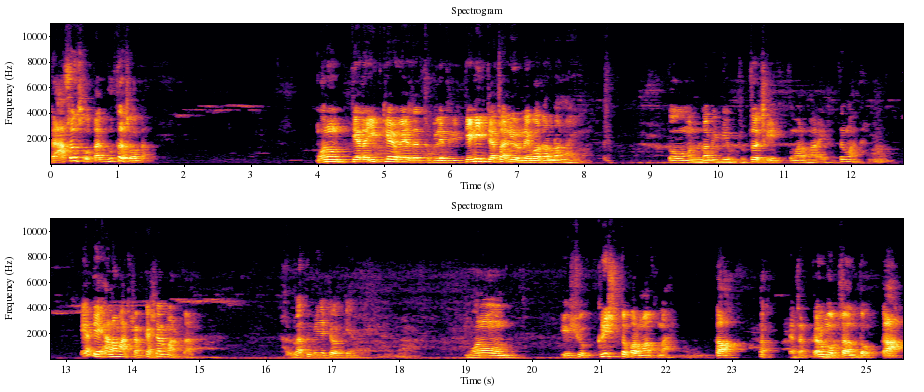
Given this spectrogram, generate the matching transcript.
दासच होता दूतच होता. म्हणून त्याला इतक्या वेळ जर चुकले तरी त्यांनी त्याचा निर्णय बदलला नाही. तो म्हणला मी देव दूतच आहे तुम्हाला मारायचं तर मारा. या देहाला मारतात कशाला मारतात? हल्ला तुम्ही ज्याच्यावर केला. म्हणून येशू ख्रिस्त परमात्मा आहे. का? याचा कर्म चालतो. का?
